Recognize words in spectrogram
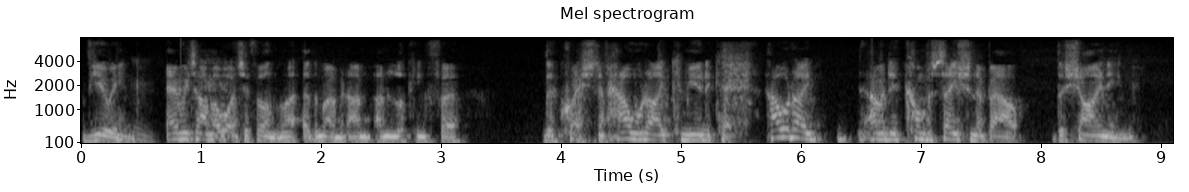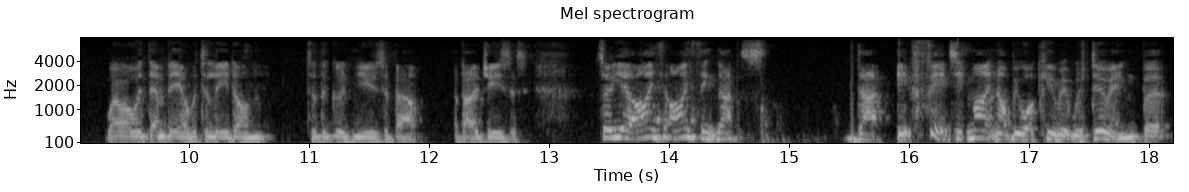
viewing. Every time I watch a film at the moment, I'm, I'm looking for the question of how would I communicate? How would I have a conversation about The Shining, where I would then be able to lead on to the good news about about Jesus? So yeah, I th- I think that's that it fits. It might not be what Kubrick was doing, but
